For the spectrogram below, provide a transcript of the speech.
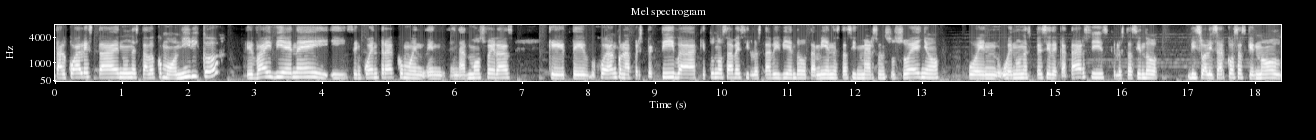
tal cual está en un estado como onírico, que va y viene y, se encuentra como en, atmósferas que te juegan con la perspectiva, que tú no sabes si lo está viviendo o también estás inmerso en su sueño o o en una especie de catarsis, que lo está haciendo visualizar cosas que no,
